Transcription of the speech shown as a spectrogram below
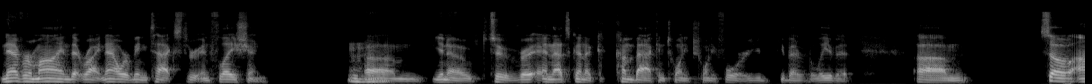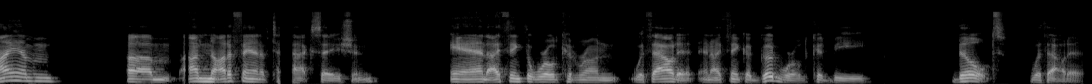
Never mind that right now we're being taxed through inflation. Mm-hmm. Um, you know, to and that's going to come back in 2024. You you better believe it. Um, so I am um, I'm not a fan of taxation, and I think the world could run without it, and I think a good world could be built without it.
